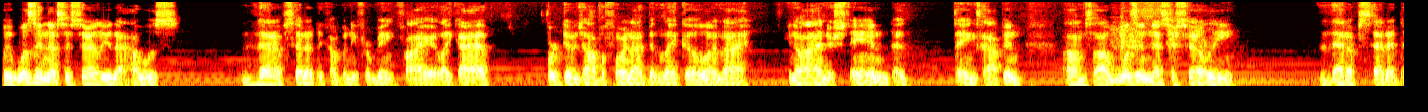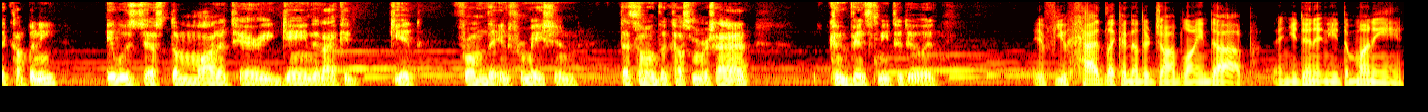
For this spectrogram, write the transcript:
It wasn't necessarily that I was that upset at the company for being fired. Like I have worked at a job before and I've been let go, and I, you know, I understand that things happen. Um, so I wasn't necessarily that upset at the company. It was just the monetary gain that I could get from the information that some of the customers had convinced me to do it. If you had like another job lined up and you didn't need the money,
